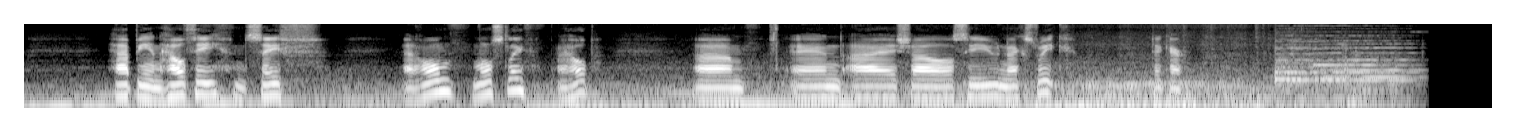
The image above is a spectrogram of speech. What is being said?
happy and healthy and safe at home, mostly, I hope. Um, and I shall see you next week. Take care.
